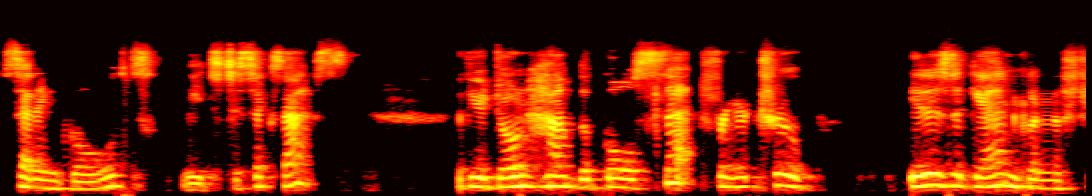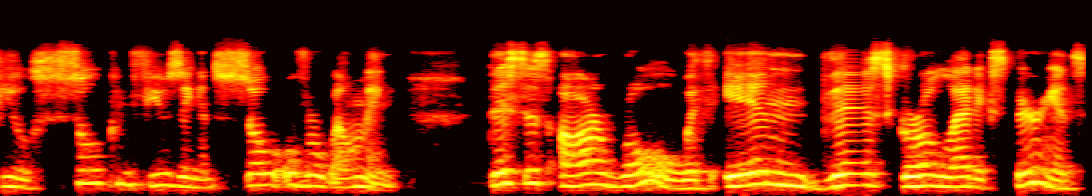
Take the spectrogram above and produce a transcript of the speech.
Setting goals leads to success. If you don't have the goal set for your troop, it is again going to feel so confusing and so overwhelming. This is our role within this girl-led experience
